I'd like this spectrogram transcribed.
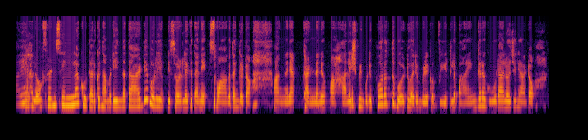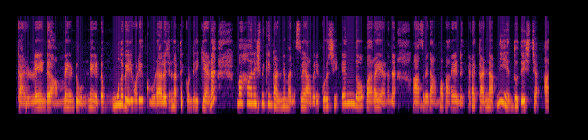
ഹായ് ഹലോ ഫ്രണ്ട്സ് എല്ലാ കൂട്ടുകാർക്കും നമ്മുടെ ഇന്നത്തെ അടിപൊളി എപ്പിസോഡിലേക്ക് തന്നെ സ്വാഗതം കേട്ടോ. അങ്ങനെ കണ്ണനും മഹാലക്ഷ്മിയും കൂടി പുറത്തു പോയിട്ട് വരുമ്പോഴേക്കും വീട്ടിൽ ഭയങ്കര ഗൂഢാലോചനയാട്ടോ. കരുണയുണ്ട് അമ്മയുണ്ട് ഉണ്ണിയുണ്ട് മൂന്ന് പേരും കൂടി ഗൂഢാലോചന നടത്തിക്കൊണ്ടിരിക്കുകയാണ്. മഹാലക്ഷ്മിക്കും കണ്ണനും മനസ്സിലായി അവരെക്കുറിച്ച് എന്തോ പറയാണെന്ന്. ആ സമയത്ത് അമ്മ പറയുന്നുണ്ട് എടാ കണ്ണ നീ എന്തുദ്ദേശിച്ച ആ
